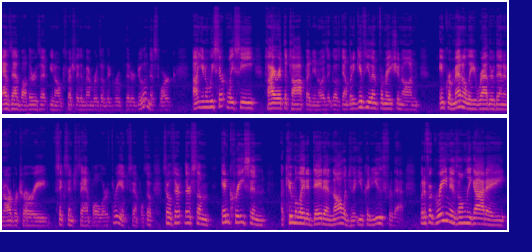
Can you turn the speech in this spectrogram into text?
as have others that you know, especially the members of the group that are doing this work. Uh, you know, we certainly see higher at the top, and you know, as it goes down, but it gives you information on incrementally rather than an arbitrary six inch sample or three inch sample. So so there, there's some increase in accumulated data and knowledge that you can use for that. But if a green has only got a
